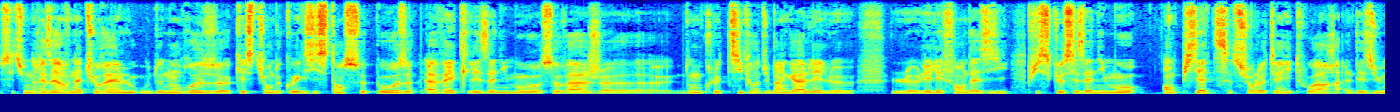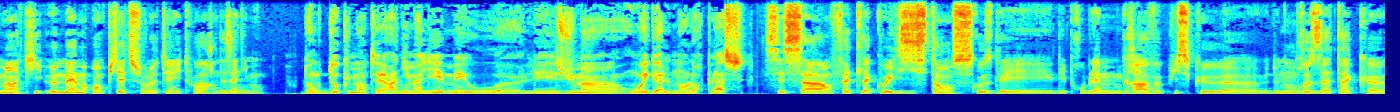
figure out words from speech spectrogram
C'est une réserve naturelle où de nombreuses questions de coexistence se posent avec les animaux sauvages, euh, donc le tigre du Bengale et l'éléphant d'Asie, puisque ces animaux empiètent sur le territoire des humains qui eux-mêmes empiètent sur le territoire des animaux donc documentaire animalier, mais où euh, les humains ont également leur place. C'est ça, en fait, la coexistence cause des, des problèmes graves, puisque euh, de nombreuses attaques euh,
